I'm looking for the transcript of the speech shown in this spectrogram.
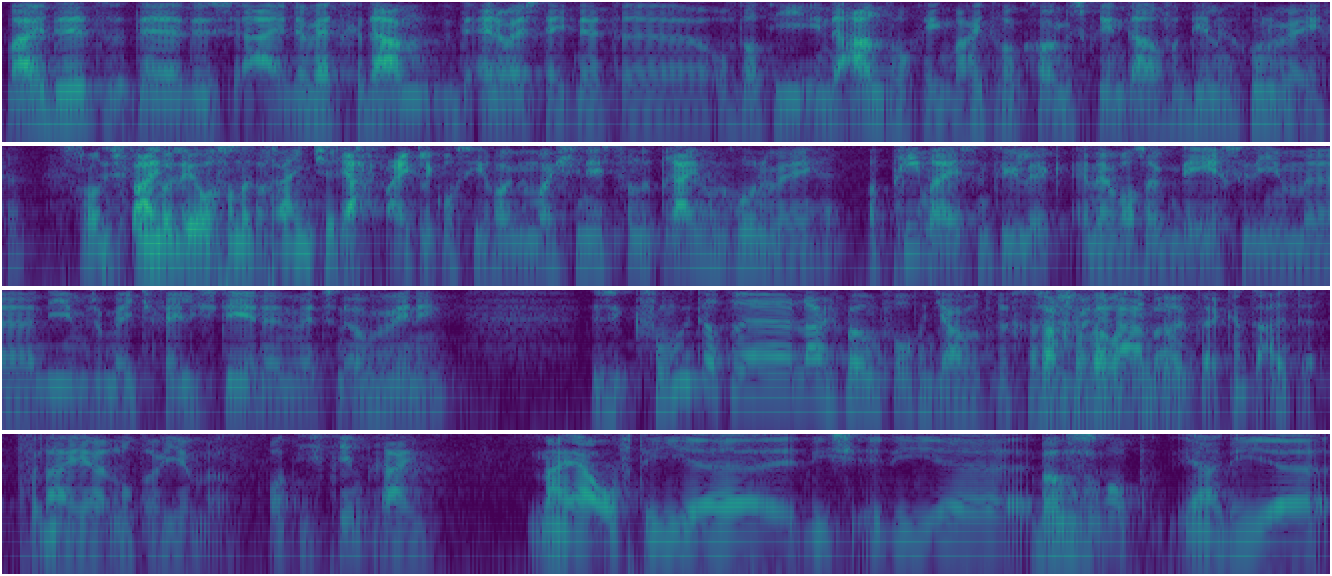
Maar dit, de, dus eh, er werd gedaan, de NOS deed net eh, of dat hij in de aanval ging. Maar hij trok gewoon de sprint aan voor Dylan Groenewegen. het is gewoon Dus het feitelijk onderdeel van het treintje. Ja, feitelijk was hij gewoon de machinist van de trein van Groenewegen. Wat prima is natuurlijk. En hij was ook de eerste die hem, eh, die hem zo'n beetje feliciteerde met zijn overwinning. Dus ik vermoed dat we Lars Boom volgend jaar wel terug gaan zag er wel indrukwekkend uit, hè? Bij Lotto Jumbo. Wat die sprinttrein. Nou ja, of die... eh, die, die eh, Boom voorop. Ja, die eh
